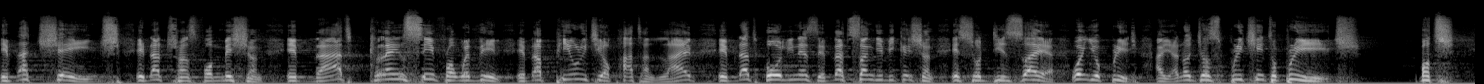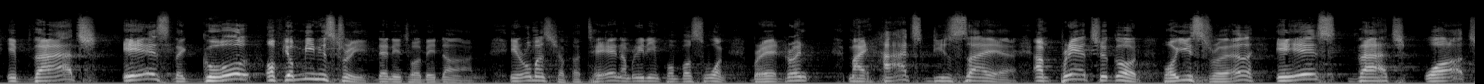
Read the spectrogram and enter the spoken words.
If that change, if that transformation, if that cleansing from within, if that purity of heart and life, if that holiness, if that sanctification is your desire when you preach, and you're not just preaching to preach, but if that is the goal of your ministry, then it will be done. In Romans chapter 10, I'm reading from verse 1. Brethren, my heart's desire and prayer to God for Israel is that what?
